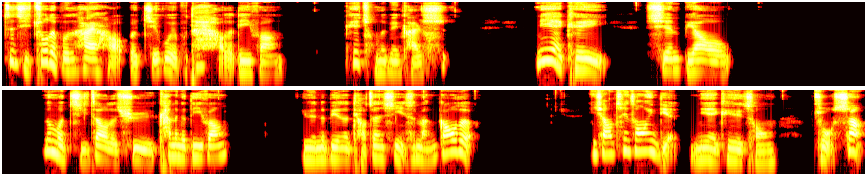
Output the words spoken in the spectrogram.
自己做的不太好，而结果也不太好的地方，可以从那边开始。你也可以先不要那么急躁的去看那个地方，因为那边的挑战性也是蛮高的。你想轻松一点，你也可以从左上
